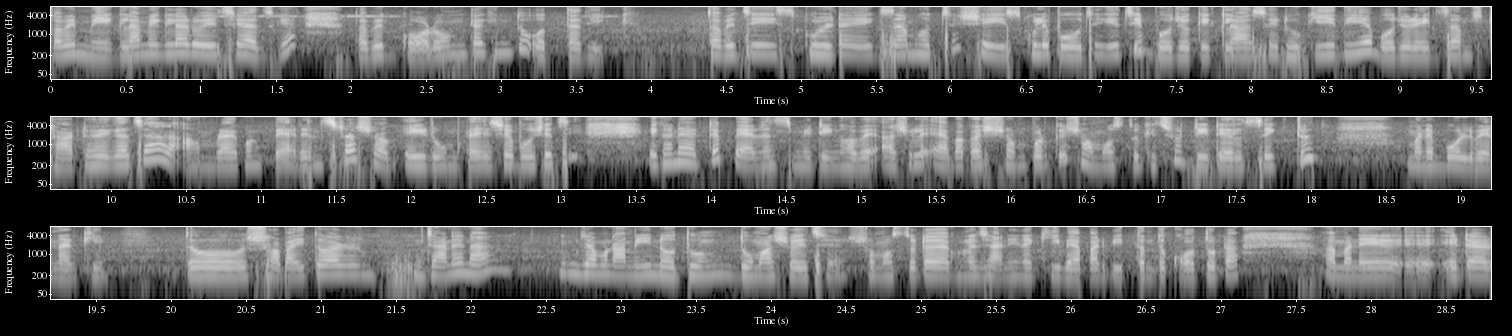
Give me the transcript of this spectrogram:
তবে মেঘলা মেঘলা রয়েছে আজকে, তবে গরমটা কিন্তু অত্যাধিক। তবে যে স্কুলটা এক্সাম হচ্ছে, সেই স্কুলে পৌঁছে গেছি। বোজোকে ক্লাসে ঢুকিয়ে দিয়ে বোজোর এক্সাম স্টার্ট হয়ে গেছে আর আমরা এখন প্যারেন্টসরা সব এই রুমটা এসে বসেছি। এখানে একটা প্যারেন্টস মিটিং হবে। আসলে অ্যাবাকাস সম্পর্কে সমস্ত কিছু ডিটেলস একটু মানে বলবেন আর কি। তো সবাই তো আর জানে না যেমন আমি নতুন দু মাস হয়েছে, সমস্তটা এখনও জানি না কি ব্যাপার বৃত্তান্ত, কতটা মানে এটার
